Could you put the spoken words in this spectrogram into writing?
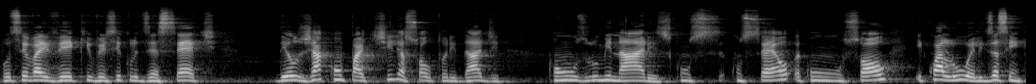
você vai ver que o versículo 17, Deus já compartilha a sua autoridade com os luminares, com, com, céu, com o sol e com a lua. Ele diz assim:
